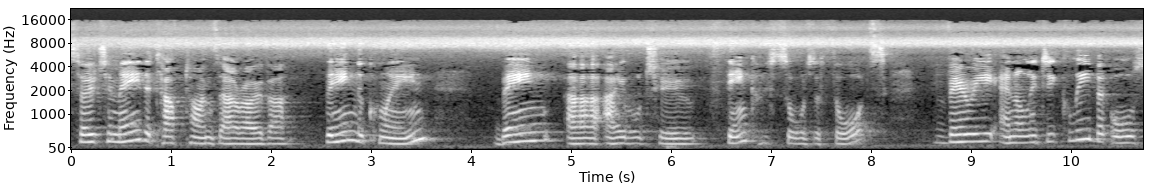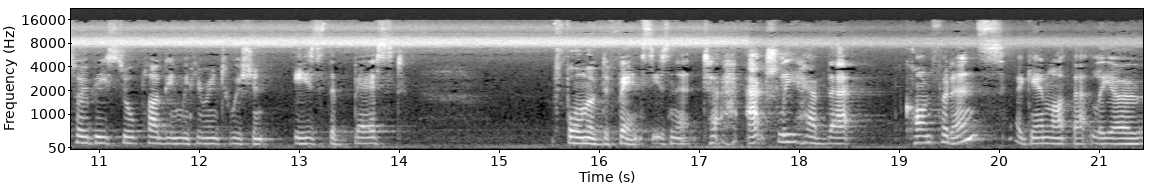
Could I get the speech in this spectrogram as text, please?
So to me, the tough times are over. Being the queen, being uh, able to think sorts of thoughts, very analytically, but also be still plugged in with your intuition is the best form of defense, isn't it? To actually have that confidence, again, like that Leo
